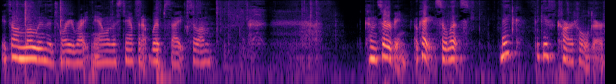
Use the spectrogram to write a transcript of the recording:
It's on low inventory right now on the Stampin' Up website, so I'm conserving. Okay, so let's make the gift card holder.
